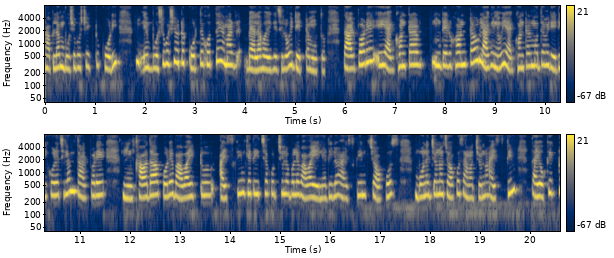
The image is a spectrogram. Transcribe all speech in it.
ভাবলাম বসে বসে একটু করি বসে বসে ওটা করতে করতে আমার বেলা হয়ে গেছিল ওই দেড়টা মতো, তারপরে এই এক ঘণ্টা দেড় ঘন্টাও লাগেনি। ওই এক ঘণ্টার মধ্যে আমি রেডি করেছিলাম। তারপরে খাওয়া দাওয়া করে বাবা একটু আইসক্রিম খেতে ইচ্ছা করছিল বলে বাবা এনে দিল। আইসক্রিম চকোস বোনের জন্য চকোস আমার জন্য আইসক্রিম তাই ওকে একটু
